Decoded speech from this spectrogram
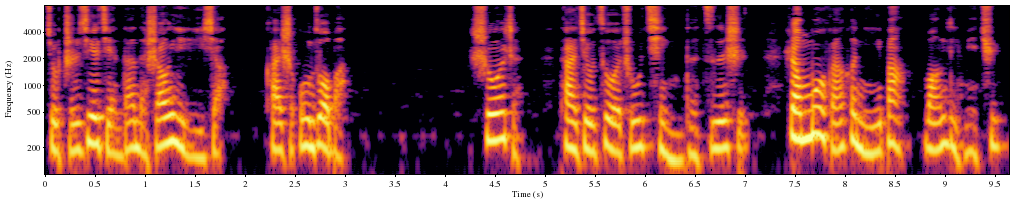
就直接简单的商议一下，开始工作吧。”说着，他就做出请的姿势。让莫凡和泥巴往里面去，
